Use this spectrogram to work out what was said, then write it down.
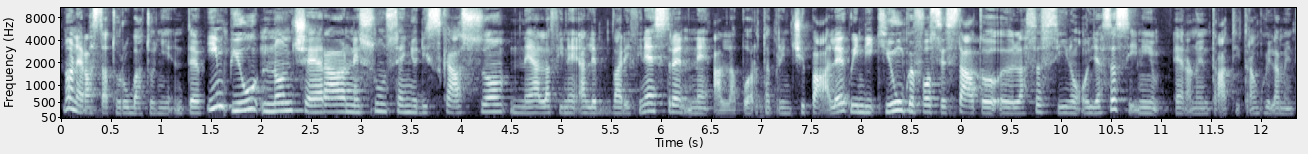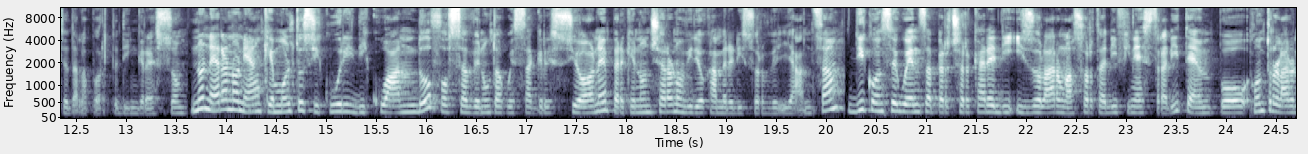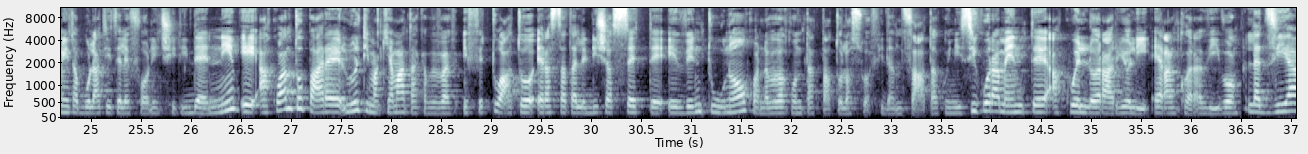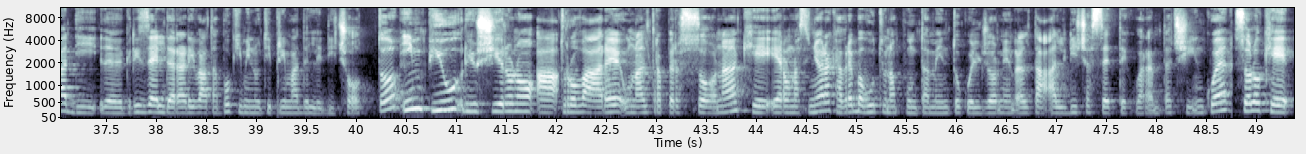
non era stato rubato niente. In più non c'era nessun segno di scasso né alle varie finestre né alla porta principale, quindi chiunque fosse stato eh, l'assassino o gli assassini erano entrati tranquillamente dalla porta d'ingresso. Non erano neanche molto sicuri di quando fosse avvenuta questa aggressione perché non c'erano videocamere di sorveglianza. Di conseguenza per cercare di isolare una sorta di finestra di tempo controllarono i tabulati telefonici di Danny e a quanto pare l'ultima chiamata che aveva effettuato era stata alle 17.21 quando aveva contattato la sua fidanzata, quindi sicuramente a quell'orario lì era ancora vivo. La zia di eh, Griselda era arrivata pochi minuti prima delle 18, in più riuscirono a trovare un'altra persona che era una signora che avrebbe avuto un appuntamento quel giorno in realtà alle 17.45, solo che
